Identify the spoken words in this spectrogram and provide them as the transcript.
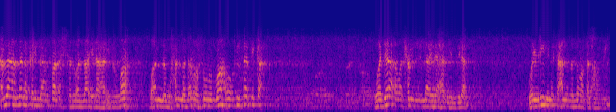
فما ملك إلا أن قال أشهد أن لا إله إلا الله وأن محمدا رسول الله وهو في الفاتكة وجاء والحمد لله إلى هذه البلاد ويريد أن يتعلم اللغة العربية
